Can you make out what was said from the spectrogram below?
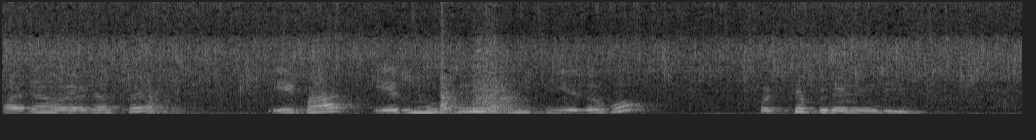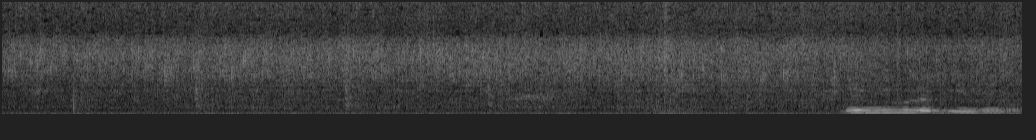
ভাজা হয়ে গেছে। এবার এর মধ্যে আমি দিয়ে দেবো হচ্ছে ভেন্ডি। ভেন্ডিগুলো দিয়ে দেবো।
